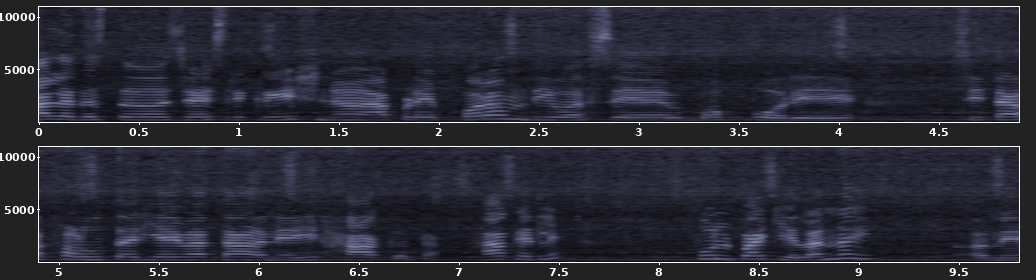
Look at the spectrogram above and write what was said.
હાલો દોસ્તો જય શ્રી કૃષ્ણ. આપણે પરમ દિવસે બપોરે સીતાફળ ઉતારી આવ્યા હતા અને એ હાક હતા. હાક એટલે ફૂલ પાકેલા નહીં અને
